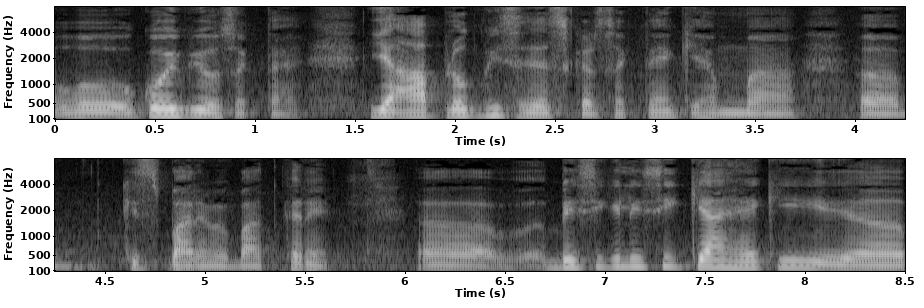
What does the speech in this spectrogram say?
वो कोई भी हो सकता है। या आप लोग भी सजेस्ट कर सकते हैं कि हम आ, किस बारे में बात करें। बेसिकली सी क्या है कि आ,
